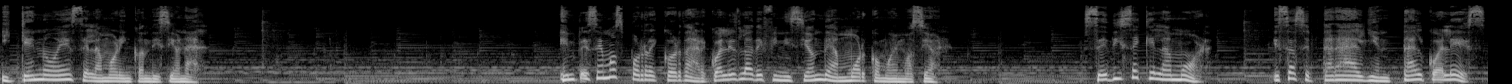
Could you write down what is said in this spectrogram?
y qué no es el amor incondicional. Empecemos por recordar cuál es la definición de amor como emoción. Se dice que el amor es aceptar a alguien tal cual es,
